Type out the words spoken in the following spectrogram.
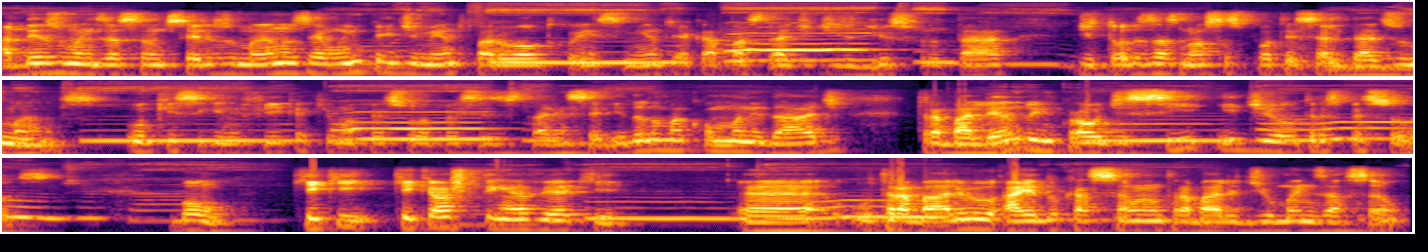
A desumanização de seres humanos é um impedimento para o autoconhecimento e a capacidade de desfrutar de todas as nossas potencialidades humanas, o que significa que uma pessoa precisa estar inserida numa comunidade, trabalhando em prol de si e de outras pessoas. Bom, o que, que, que, eu acho que tem a ver aqui? É, o trabalho, a educação é um trabalho de humanização.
